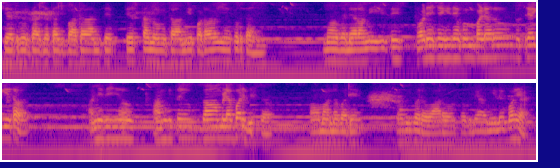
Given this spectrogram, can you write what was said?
शेत करता शेताची भातां आमी ते तेच तांदूळ करता आमी पोटा हें करता आमी. ना जाल्यार आमी ते थोडेंशें कितें कमी पडल्यार दुसऱ्याक घेता आनी ते आमकां तें गांव म्हळ्यार बरें दिसता. मानव अरे सबै गरेर वारो सबैले अघिले भइहाल्छ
